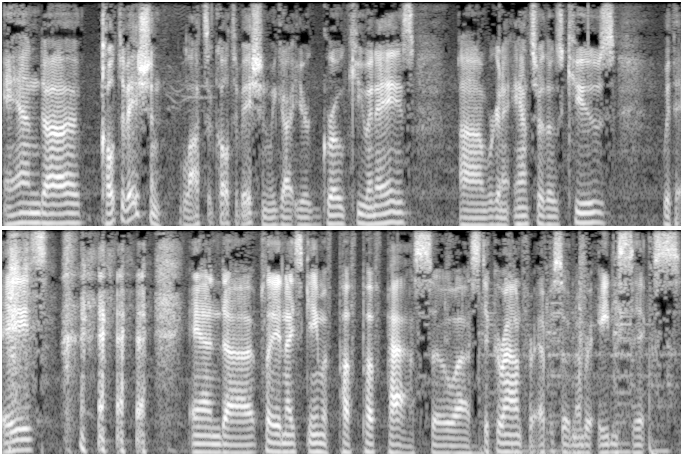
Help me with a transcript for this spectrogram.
and uh, cultivation. Lots of cultivation. We got your grow Q&As. Uh, we're going to answer those Q's with A's and uh, play a nice game of Puff Puff Pass. So uh, stick around for episode number 86.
